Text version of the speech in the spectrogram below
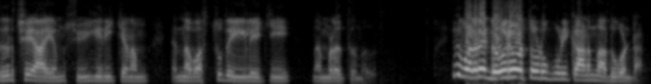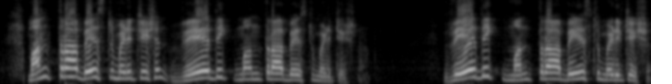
തീർച്ചയായും സ്വീകരിക്കണം എന്ന വസ്തുതയിലേക്ക് നമ്മൾ എത്തുന്നത്. ഇത് വളരെ ഗൗരവത്തോടു കൂടി കാണുന്ന അതുകൊണ്ടാണ്. Mantra based meditation Vedic mantra based meditation Vedic mantra based meditation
